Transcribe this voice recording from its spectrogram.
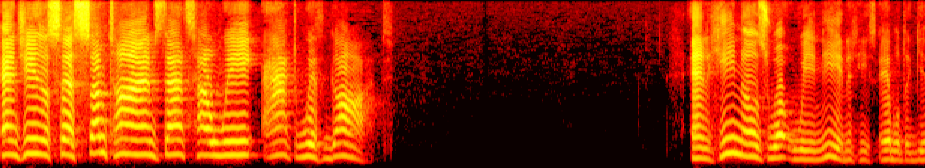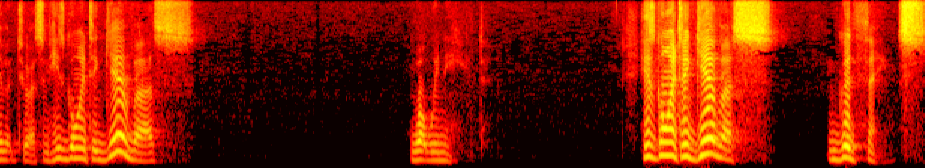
And Jesus says sometimes that's how we act with God. And He knows what we need, and He's able to give it to us. And He's going to give us what we need. He's going to give us good things.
